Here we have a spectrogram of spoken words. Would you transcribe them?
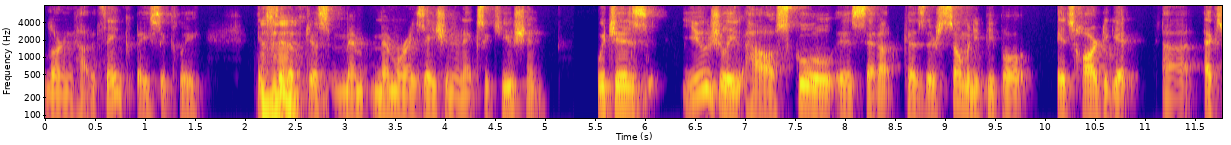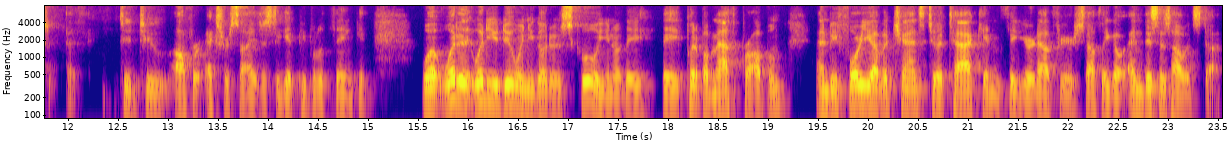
learning how to think basically instead mm-hmm. of just mem- memorization and execution, which is usually how school is set up because there's so many people. It's hard to get uh, ex- to to offer exercises to get people to think. What what do, what do you do when you go to a school? You know they they put up a math problem and before you have a chance to attack and figure it out for yourself they go and this is how it's done.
